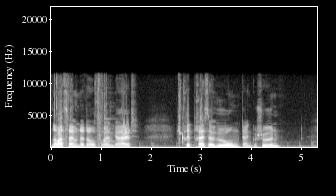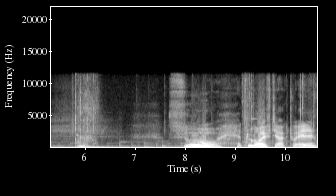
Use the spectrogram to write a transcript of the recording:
Nochmal 200 auf euren Gehalt. Spritpreiserhöhung, Dankeschön. So, es läuft ja aktuell.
